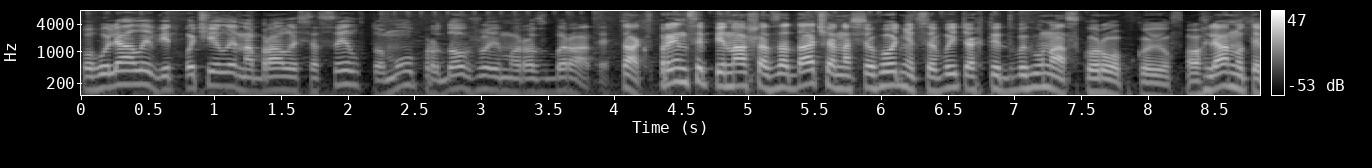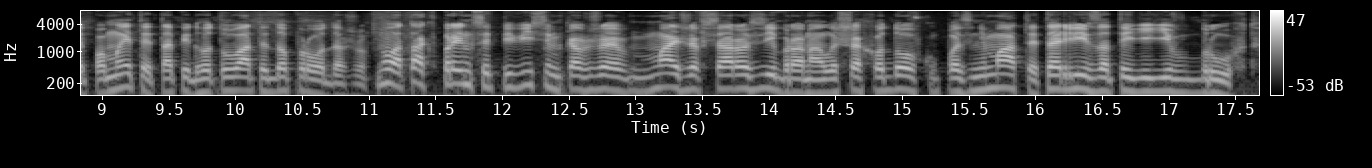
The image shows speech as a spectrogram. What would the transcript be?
Погуляли, відпочили, набралися сил, тому продовжуємо розбирати. Так, в принципі, наша задача на сьогодні це витягти двигуна з коробкою, оглянути, помити та підготувати до продажу. Ну а так, в принципі, вісімка вже майже вся розібрана, лише ходовку познімати та різати її в брухт.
